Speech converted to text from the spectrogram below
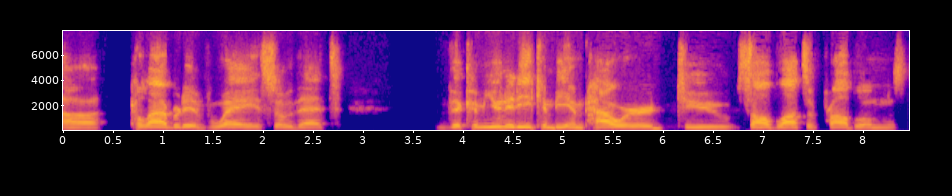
uh, collaborative way so that the community can be empowered to solve lots of problems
